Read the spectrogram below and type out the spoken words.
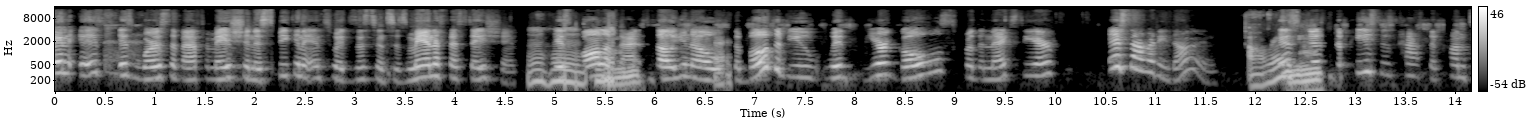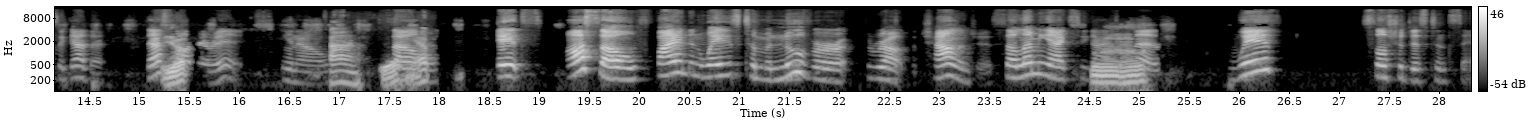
and it's, it's words of affirmation is speaking it into existence is manifestation mm-hmm. is all of that mm-hmm. so you know the both of you with your goals for the next year it's already done already it's just the pieces have to come together that's yep. all there is you know Fine. so yep. it's also finding ways to maneuver throughout the challenges so let me ask you guys mm-hmm. this with social distancing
